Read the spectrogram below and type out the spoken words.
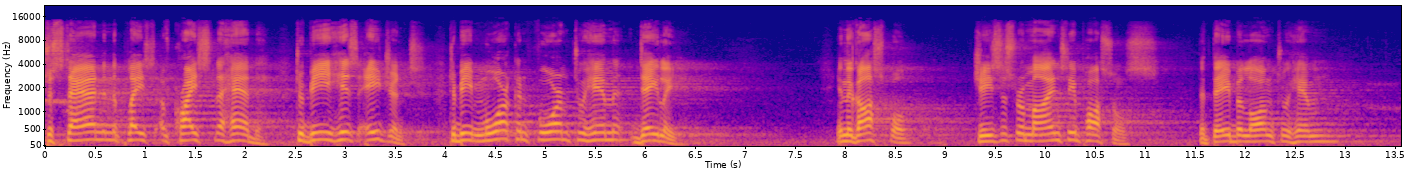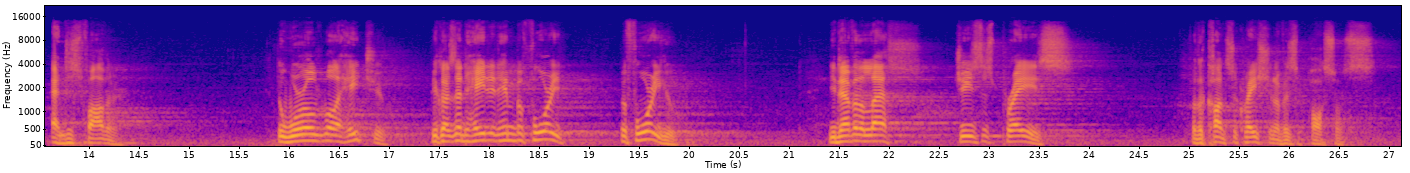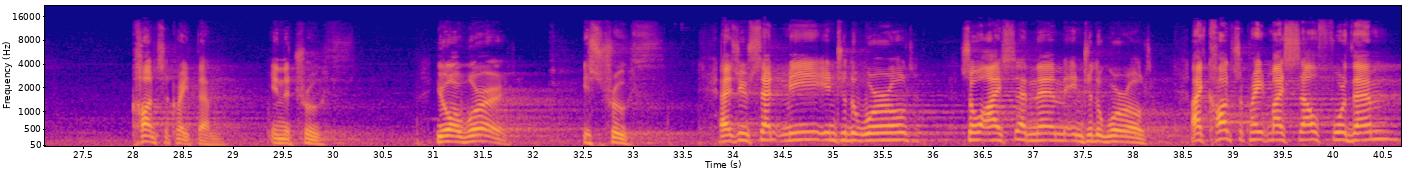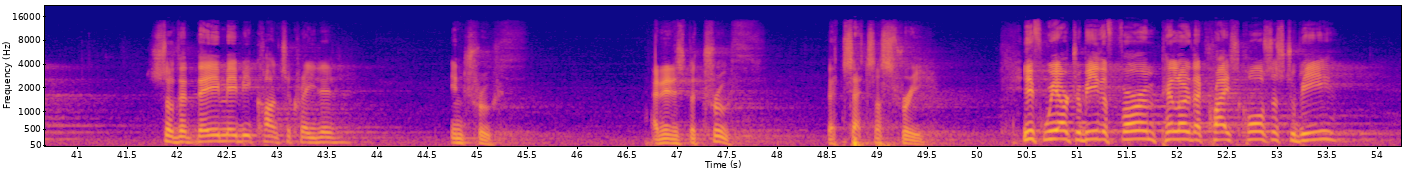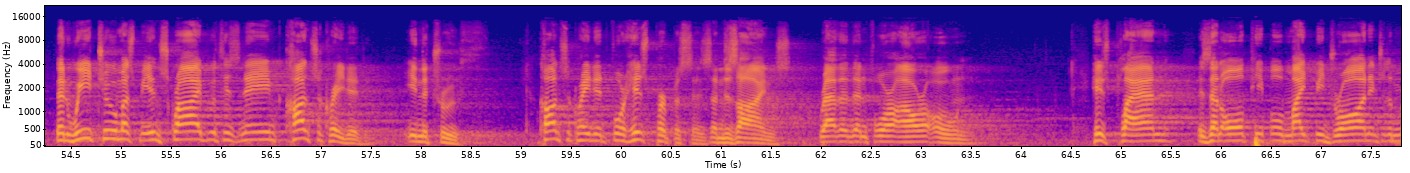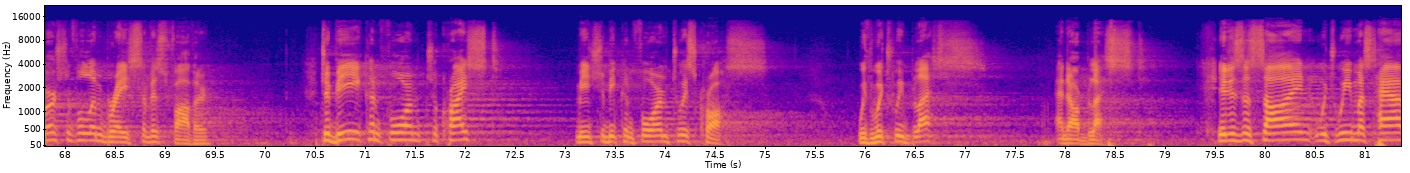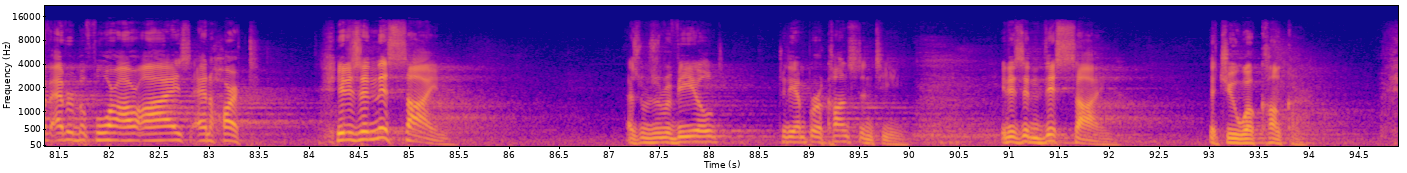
to stand in the place of Christ the head, to be his agent, to be more conformed to him daily. In the gospel, Jesus reminds the apostles that they belong to him and his Father. The world will hate you because it hated him before you. Before you. you nevertheless, Jesus prays for the consecration of his apostles consecrate them in the truth. Your word is truth. As you sent me into the world, so I send them into the world. I consecrate myself for them so that they may be consecrated in truth. And it is the truth that sets us free. If we are to be the firm pillar that Christ calls us to be, then we too must be inscribed with his name, consecrated in the truth, consecrated for His purposes and designs rather than for our own. His plan is that all people might be drawn into the merciful embrace of His Father. To be conformed to Christ means to be conformed to His cross, with which we bless and are blessed. It is a sign which we must have ever before our eyes and heart. It is in this sign as was revealed to the Emperor Constantine. It is in this sign that you will conquer.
